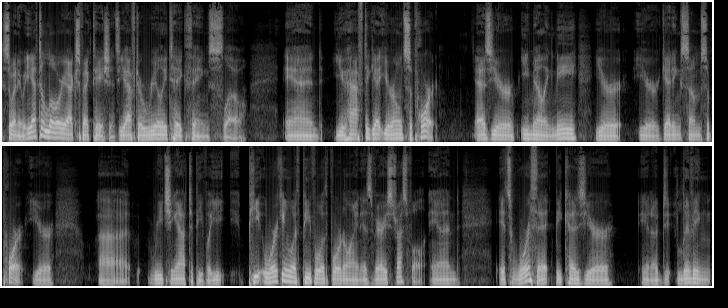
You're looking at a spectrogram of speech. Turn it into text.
so anyway, you have to lower your expectations. You have to really take things slow, and you have to get your own support. As you're emailing me, you're you're getting some support. You're uh, reaching out to people. You, working with people with borderline is very stressful, and it's worth it because you're you know d- living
